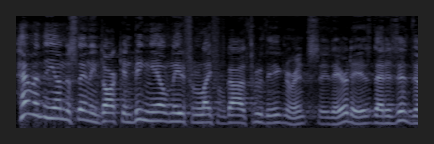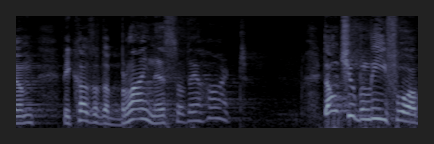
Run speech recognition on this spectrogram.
Having the understanding darkened, being alienated from the life of God through the ignorance, there it is, that is in them because of the blindness of their heart. Don't you believe for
